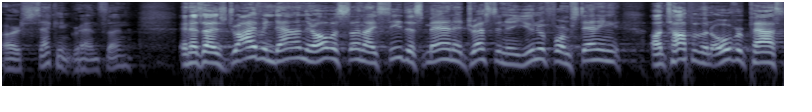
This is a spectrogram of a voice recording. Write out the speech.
our second grandson. And as I was driving down there, all of a sudden I see this man dressed in a uniform standing on top of an overpass,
